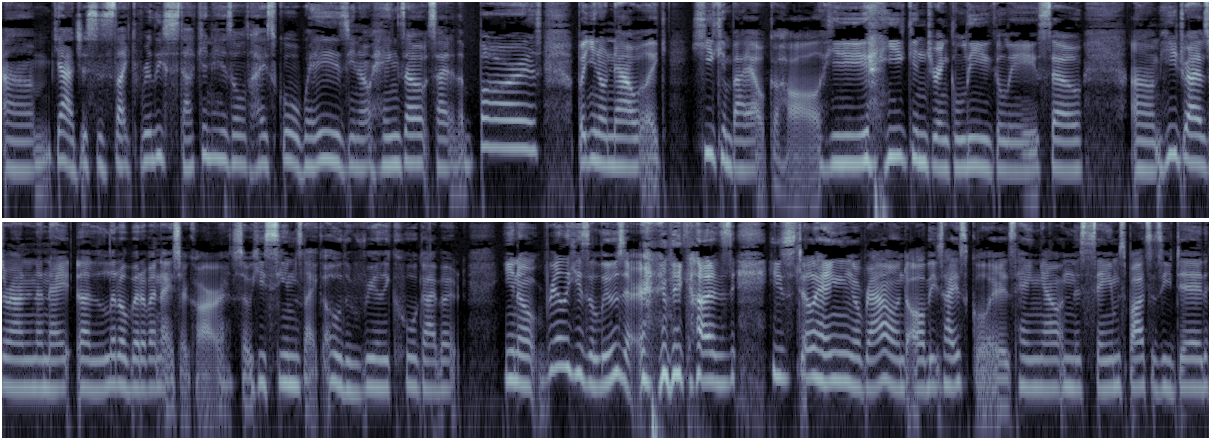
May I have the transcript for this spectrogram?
um, yeah, just is like really stuck in his old high school ways, you know, hangs outside of the bars, but you know, now like he can buy alcohol, he he can drink legally, so um, he drives around in a, ni- a little bit of a nicer car, so he seems like oh the really cool guy, but you know, really he's a loser because he's still hanging around all these high schoolers, hanging out in the same spots as he did,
